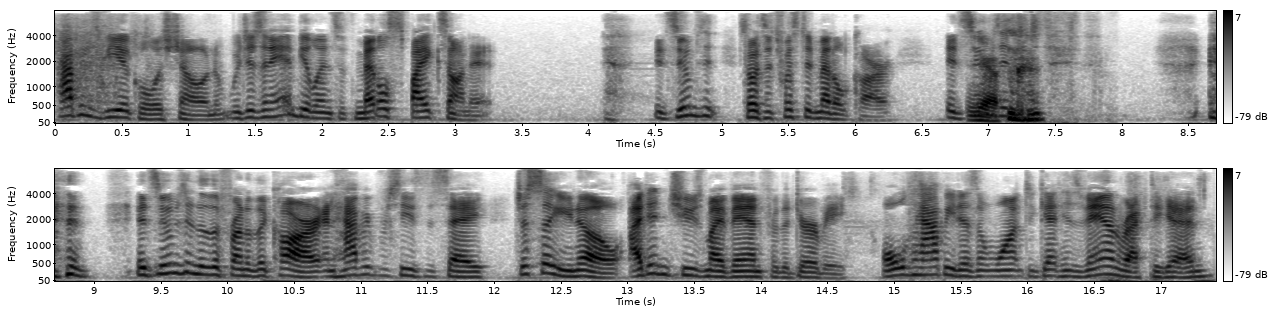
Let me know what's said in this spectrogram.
Happy's vehicle is shown, which is an ambulance with metal spikes on it. It zooms in, so it's a twisted metal car. It zooms in. It zooms into the front of the car, and Happy proceeds to say, Just so you know, I didn't choose my van for the Derby. Old Happy doesn't want to get his van wrecked again.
